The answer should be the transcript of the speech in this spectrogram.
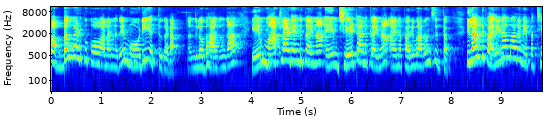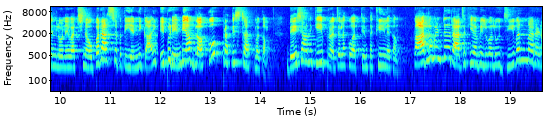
పబ్బం గడుపుకోవాలన్నదే మోడీ ఎత్తుగడ. అందులో భాగంగా ఏం మాట్లాడేందుకైనా ఏం చేయటానికైనా ఆయన పరివారం సిద్ధం. ఇలాంటి పరిణామాల నేపథ్యంలోనే వచ్చిన ఉపరాష్ట్రపతి ఎన్నిక ఇప్పుడు ఇండియా బ్లాక్కు ప్రతిష్టాత్మకం. దేశానికి ప్రజలకు అత్యంత కీలకం. పార్లమెంటు రాజకీయ విలువలు జీవన్మరణ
